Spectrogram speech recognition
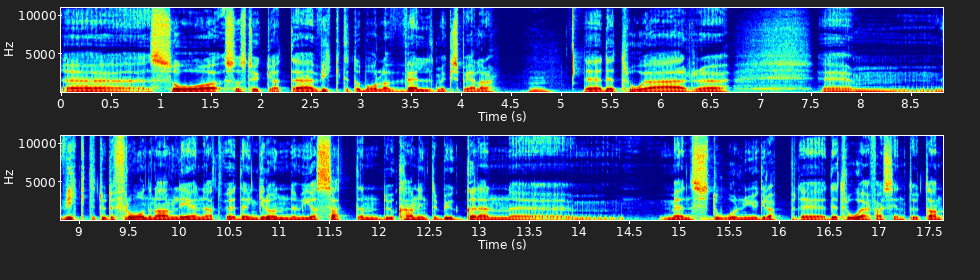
är, eh, så, så tycker jag att det är viktigt att behålla väldigt mycket spelare. Mm. Det, det, tror jag är eh, eh, viktigt utifrån den anledningen att den grunden vi har satt, den, du kan inte bygga den eh, med en stor ny grupp. Det, det, tror jag faktiskt inte. Utan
